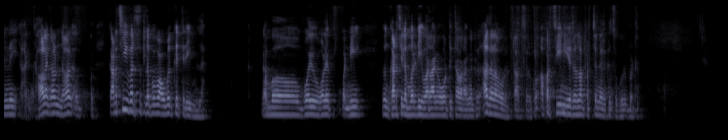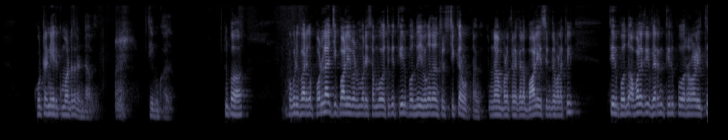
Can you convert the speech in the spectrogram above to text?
என்ன காலங்காலம் நாள் கடைசி வருஷத்தில் போக அவங்களுக்கே தெரியுமில்ல நம்ம போய் உழைப்பு பண்ணி இவங்க கடைசியில் மறுபடியும் வராங்க ஓட்டு தவறாங்கன்றது அதெல்லாம் ஒரு டாக்ஸ் இருக்கும். அப்புறம் சீனியர் எல்லாம் பிரச்சனை இருக்குன்னு குறிப்பிட்டு கூட்டணி இருக்குமான்றது ரெண்டாவது. திமுக அது. இப்போது இப்போ கூட பாருங்கள் பொள்ளாச்சி பாலியல் வன்முறை சம்பவத்துக்கு தீர்ப்பு வந்து இவங்க தான் சொல்லி ஸ்டிக்கர் ஒட்டினாங்க. அண்ணாமலை பல்கலைக்கழக சென்ற வழக்கில் தீர்ப்பு வந்து அவளுக்கு வெறும் தீர்ப்பு வரவழைத்து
